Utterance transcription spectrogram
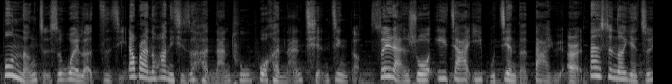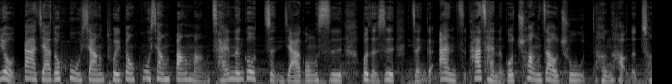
不能只是为了自己，要不然的话，你其实很难突破，很难前进的。虽然说一加一不见得大于二，但是呢，也只有大家都互相推动、互相帮忙，才能够整家公司或者是整个案子，它才能够创造出很好的成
